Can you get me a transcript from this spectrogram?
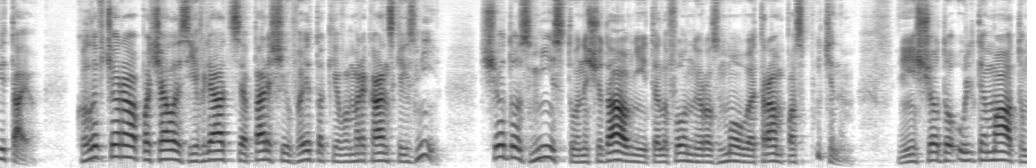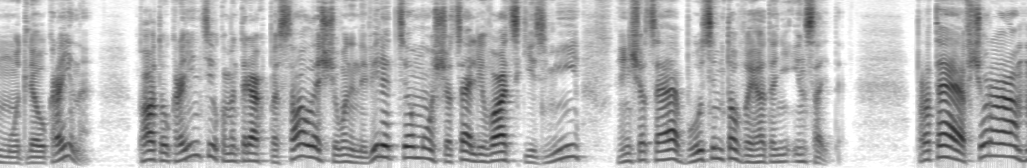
вітаю! Коли вчора почали з'являтися перші витоки в американських ЗМІ щодо змісту нещодавньої телефонної розмови Трампа з Путіним і щодо ультиматуму для України, багато українців у коментарях писали, що вони не вірять цьому, що це лівацькі ЗМІ і що це буцімто вигадані інсайди. Проте вчора,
